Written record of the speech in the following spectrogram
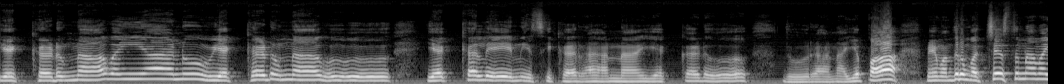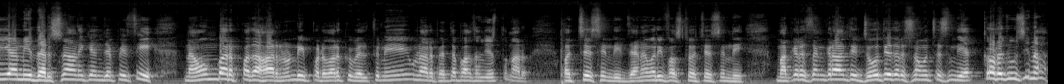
ఎక్కడున్నావయ్యా నువ్వు ఎక్కడున్నావు? ఎక్కలేని శిఖరాన ఎక్కడో దూరాన. అయ్యప్పా మేమందరం వచ్చేస్తున్నామయ్యా నీ దర్శనానికి అని చెప్పేసి నవంబర్ పదహారు నుండి ఇప్పటి వరకు వెళ్తూనే ఉన్నారు పెద్ద పాతం చేస్తున్నారు. వచ్చేసింది జనవరి ఫస్ట్ వచ్చేసింది. మకర సంక్రాంతి జ్యోతి దర్శనం వచ్చేసింది. ఎక్కడ చూసినా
